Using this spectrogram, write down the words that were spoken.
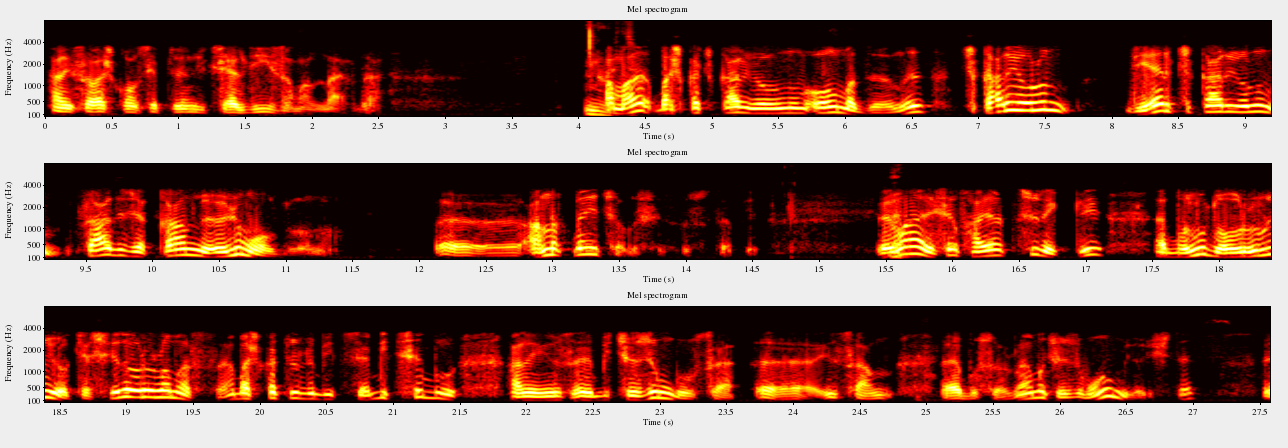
hani savaş konseptinin yükseldiği zamanlarda. Evet. Ama başka çıkar yolunun olmadığını, çıkar yolun diğer çıkar yolun sadece kan ve ölüm olduğunu e, anlatmaya çalışıyoruz tabii. Ve evet. maalesef hayat sürekli e, bunu doğruluyor. Keşke doğrulamazsa. Başka türlü bitse, bitse bu hani bir çözüm bulsa e, insan e, bu soruna ama çözüm olmuyor işte e,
